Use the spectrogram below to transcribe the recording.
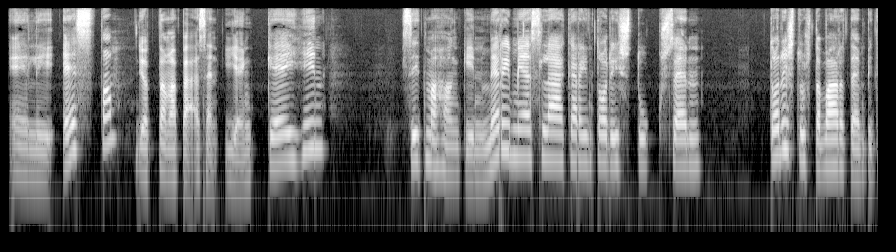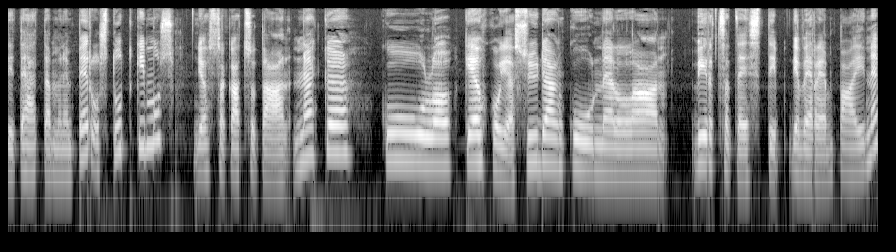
eli ESTA, jotta mä pääsen jenkkeihin. Sitten mä hankin merimieslääkärin todistuksen. Todistusta varten piti tehdä tämmöinen perustutkimus, jossa katsotaan näkö, kuulo, keuhko ja sydän kuunnellaan, virtsatesti ja verenpaine.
